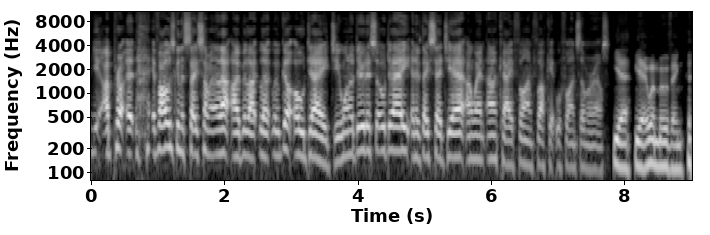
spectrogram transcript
Yeah, I pro- if I was going to say something like that, I'd be like, "Look, we've got all day. Do you want to do this all day?" And if they said yeah, I went, "Okay, fine, fuck it. We'll find somewhere else." Yeah, yeah, we're moving.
